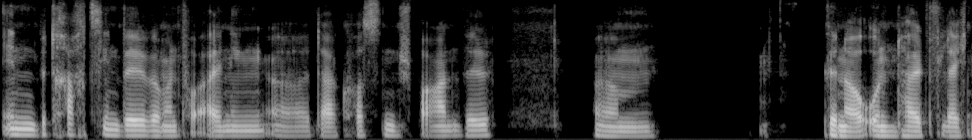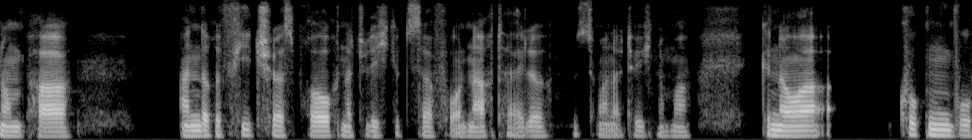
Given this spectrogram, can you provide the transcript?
in Betracht ziehen will, wenn man vor allen Dingen äh, da Kosten sparen will. Ähm, genau, und halt vielleicht noch ein paar andere Features braucht. Natürlich gibt es da Vor- und Nachteile. Müsste man natürlich nochmal genauer gucken, wo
